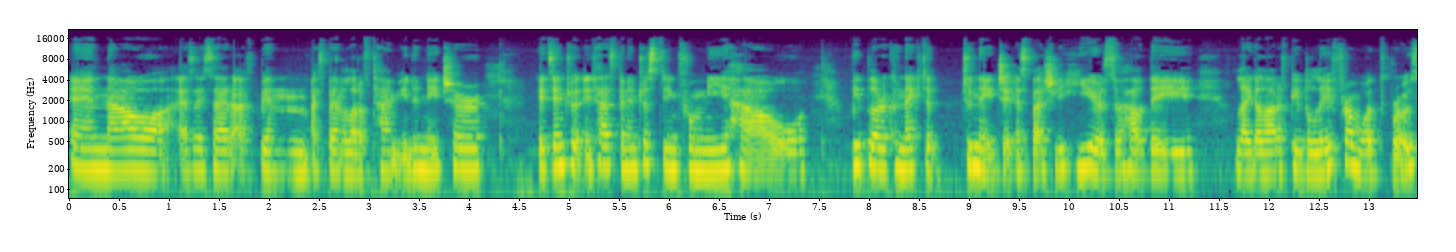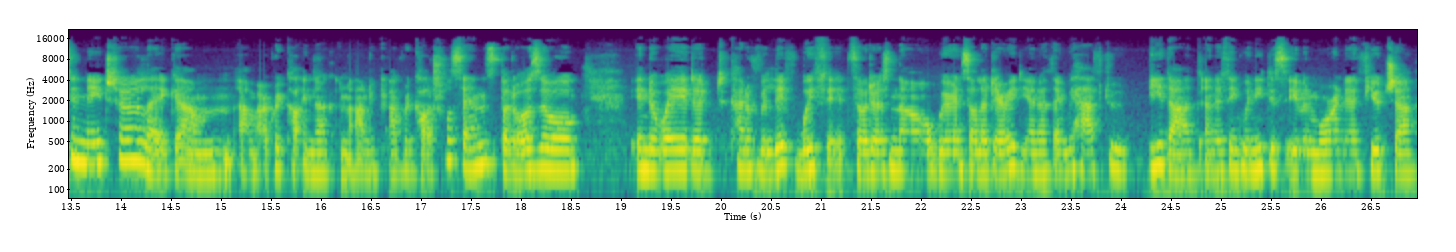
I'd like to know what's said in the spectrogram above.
And now, as I said, I've been, I spent a lot of time in the nature it's inter- it has been interesting for me how people are connected to nature, especially here. So how they like a lot of people live from what grows in nature, like um, um, agricul- in an agricultural sense, but also in the way that kind of we live with it. So there's no we're in solidarity, and I think we have to be that. And I think we need this even more in the future,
